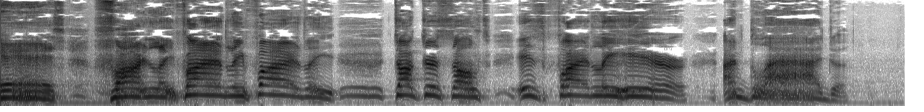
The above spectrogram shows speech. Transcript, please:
Yes, finally, finally, finally! Dr. Salt is finally here! I'm glad.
